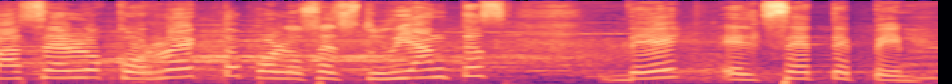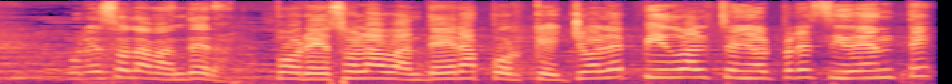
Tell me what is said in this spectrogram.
va a hacer lo correcto por los estudiantes del CTP. Por eso la bandera. Por eso la bandera, porque yo le pido al señor presidente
